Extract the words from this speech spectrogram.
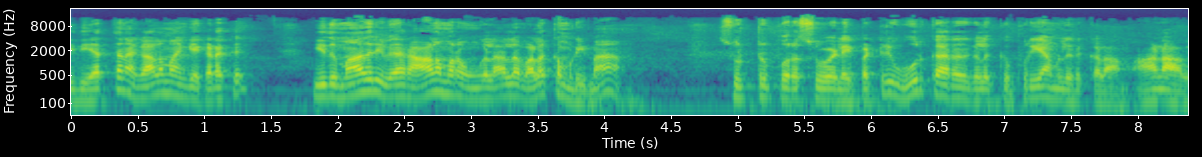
இது எத்தனை காலமாக இங்கே கிடக்கு? இது மாதிரி வேறு ஆலமரம் உங்களால் வளர்க்க முடியுமா? சுற்றுப்புற சூழலை பற்றி ஊர்க்காரர்களுக்கு புரியாமல் இருக்கலாம். ஆனால்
